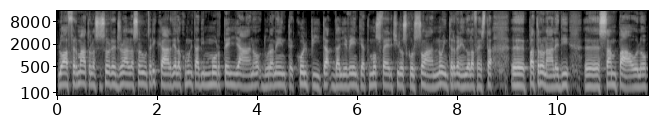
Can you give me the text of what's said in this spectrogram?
Lo ha affermato l'assessore regionale alla salute Riccardi alla comunità di Mortegliano, duramente colpita dagli eventi atmosferici lo scorso anno, intervenendo alla festa eh, patronale di eh, San Paolo. Paolo.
